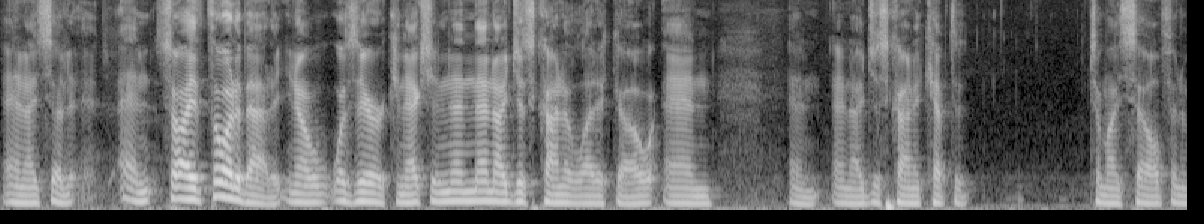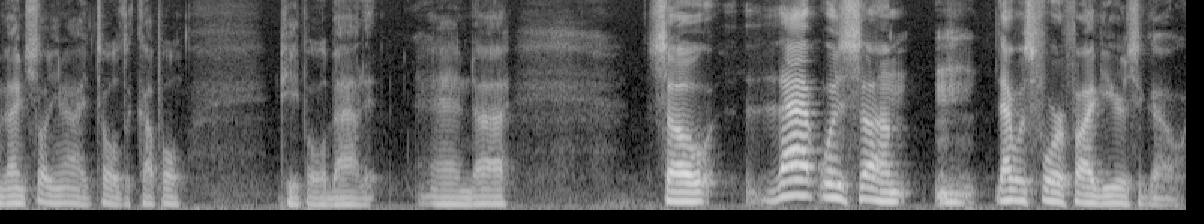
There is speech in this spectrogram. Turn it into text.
And I said, and so I thought about it. You know, was there a connection? And then I just kind of let it go, and and and I just kind of kept it to myself. And eventually, you know, I told a couple people about it, and uh, so that was um, that was four or five years ago.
